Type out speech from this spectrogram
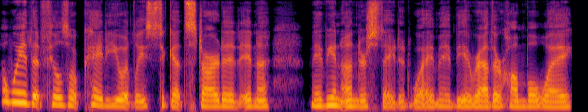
a way that feels okay to you, at least to get started in a maybe an understated way, maybe a rather humble way,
